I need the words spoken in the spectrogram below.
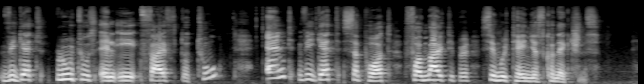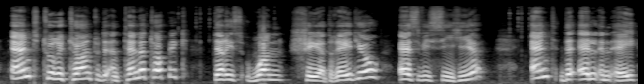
we get Bluetooth LE 5.2 and we get support for multiple simultaneous connections. And to return to the antenna topic, there is one shared radio, as we see here, and the LNA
